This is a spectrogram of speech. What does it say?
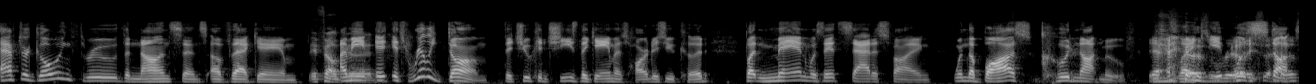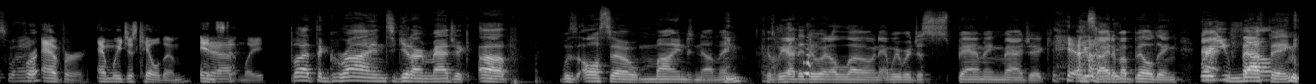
After going through the nonsense of that game, It felt I good. mean, it, it's really dumb that you can cheese the game as hard as you could. But man, was it satisfying when the boss could not move. Yeah, it was it was, stuck satisfying. forever, and we just killed him Yeah. instantly. but the grind to get our magic up was also mind numbing because we had to do it alone and we were just spamming magic Yeah. inside of a building Where at you found- nothing.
